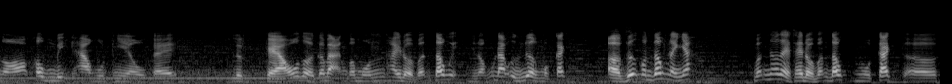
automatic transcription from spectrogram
Nó không bị hao hụt nhiều cái lực kéo rồi các bạn có muốn thay đổi vận tốc ý, thì nó cũng đáp ứng được một cách ở giữa con dốc này nhá vẫn có thể thay đổi vận tốc một cách uh,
